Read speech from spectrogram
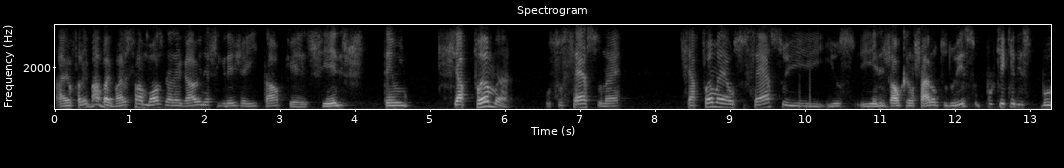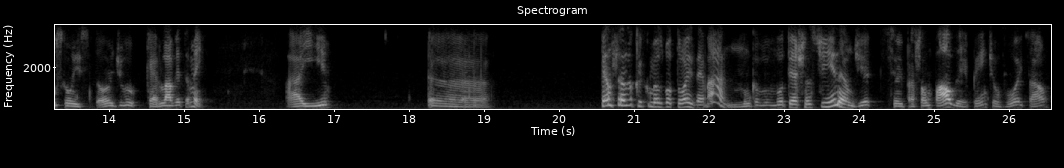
Aí eu falei, bah, vai vários famosos, né? Legal ir nessa igreja aí e tal, porque se eles têm. Se a fama, o sucesso, né? Se a fama é o sucesso e, e, os, e eles já alcançaram tudo isso, por que, que eles buscam isso? Então eu digo, quero lá ver também. Aí. Uh, pensando aqui com meus botões, né? Ah, nunca vou ter a chance de ir, né? Um dia se eu ir para São Paulo, de repente eu vou e tal.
